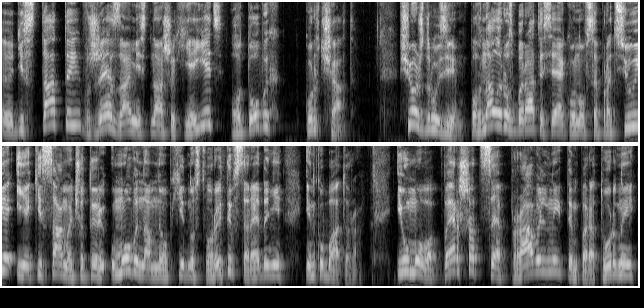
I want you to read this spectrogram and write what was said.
е, дістати вже замість наших яєць готових курчат. Що ж, друзі, погнали розбиратися, як воно все працює, і які саме чотири умови нам необхідно створити всередині інкубатора. І умова перша це правильний температурний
